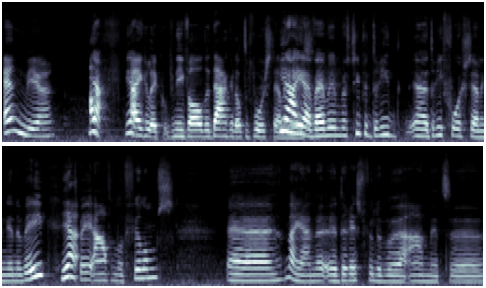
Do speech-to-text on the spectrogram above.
en weer af. ja. Eigenlijk, of in ieder geval de dagen dat de voorstelling Ja, is. ja, wij hebben in principe drie, eh, drie voorstellingen in de week. Twee avonden films. Eh, nou ja, en de, de rest vullen we aan met eh, eh,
